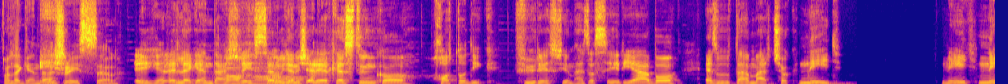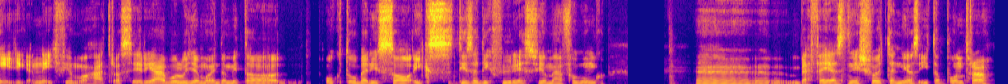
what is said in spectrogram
A legendás És- résszel. igen, egy legendás Aha. résszel, ugyanis elérkeztünk a hatodik fűrészfilmhez a szériába, ezután már csak négy Négy? Négy, igen, négy film van hátra a szériából, ugye majd amit a októberi Sa X tizedik fűrészfilmmel fogunk ö, befejezni és föltenni az ITA pontra,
